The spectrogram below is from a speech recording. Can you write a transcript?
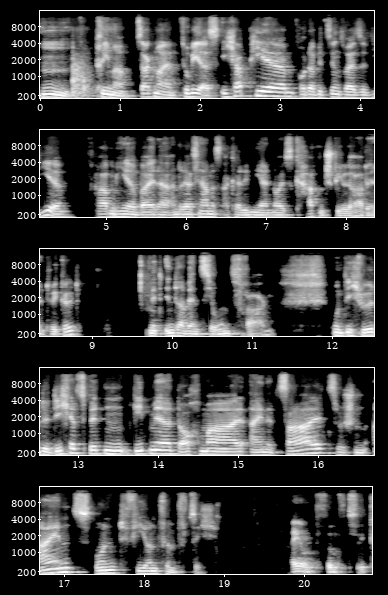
Hm, prima. Sag mal, Tobias, ich habe hier oder beziehungsweise wir haben hier bei der Andreas Hermes Akademie ein neues Kartenspiel gerade entwickelt mit Interventionsfragen. Und ich würde dich jetzt bitten, gib mir doch mal eine Zahl zwischen 1 und 54. 51.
